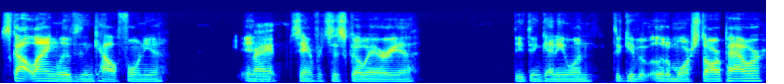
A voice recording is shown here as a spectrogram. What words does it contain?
Scott Lang lives in California, in Right. San Francisco area. Do you think anyone to give it a little more star power?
